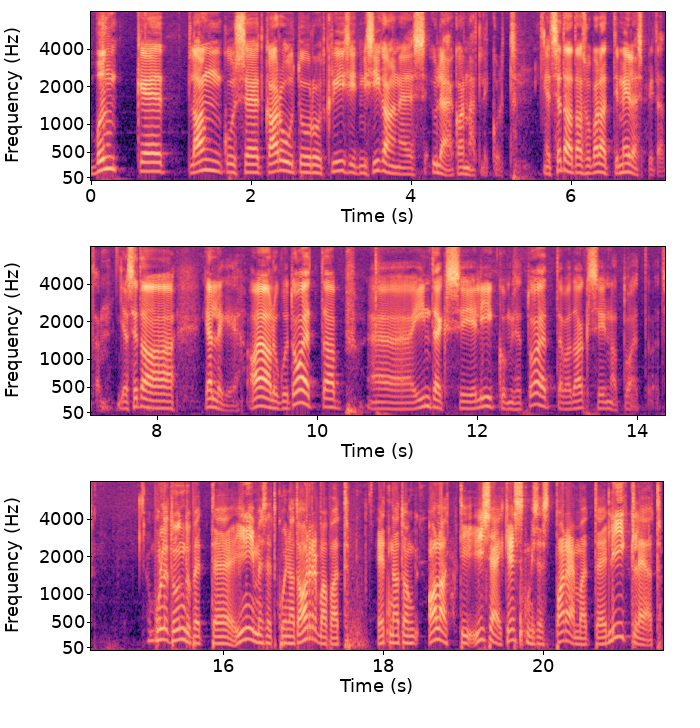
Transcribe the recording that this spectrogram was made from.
võnked, langused, karuturud, kriisid, mis iganes üle kannatlikult et seda tasub alati meeles pidada. Ja seda jällegi, ajalugu toetab äh,, indeksi liikumised toetavad, aktsiahinnad toetavad. Mulle tundub, et äh, inimesed, kui nad arvavad, et nad on alati ise keskmisest paremad äh, liiklejad,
